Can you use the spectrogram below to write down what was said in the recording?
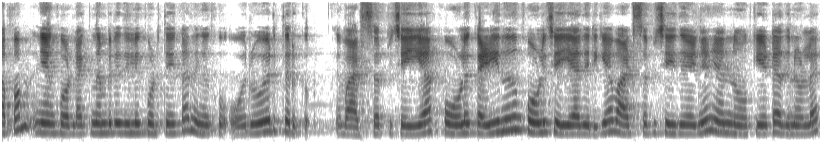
അപ്പം ഞാൻ കോൺടാക്ട് നമ്പർ ഇതിൽ കൊടുത്തേക്കാം. നിങ്ങൾക്ക് ഓരോരുത്തർക്കും വാട്സപ്പ് ചെയ്യുക കോൾ കഴിയുന്നതും കോൾ ചെയ്യാതിരിക്കുക. വാട്സപ്പ് ചെയ്ത് കഴിഞ്ഞാൽ ഞാൻ നോക്കിയിട്ട് അതിനുള്ള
